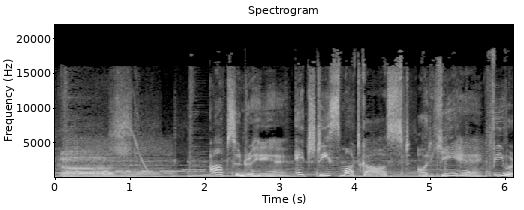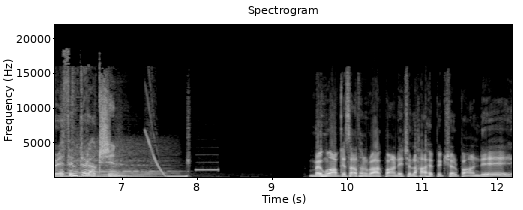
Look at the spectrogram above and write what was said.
कास्ट आप सुन रहे हैं एच डी स्मार्ट कास्ट और ये है फीवर एफ़ प्रोडक्शन मैं हूँ आपके साथ अनुराग पांडे चला है पिक्चर पांडे।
